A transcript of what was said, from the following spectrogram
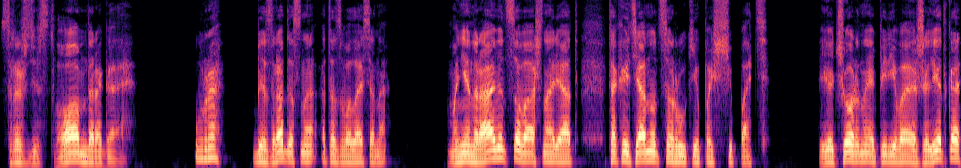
«С Рождеством, дорогая!» «Ура!» — безрадостно отозвалась она. «Мне нравится ваш наряд, так и тянутся руки пощипать». Ее черная перьевая жилетка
